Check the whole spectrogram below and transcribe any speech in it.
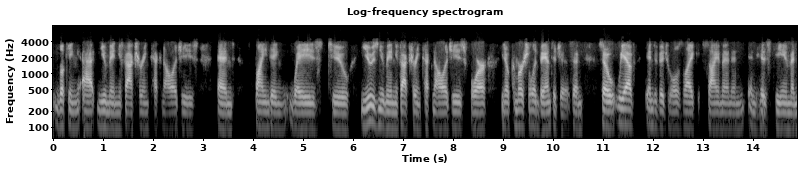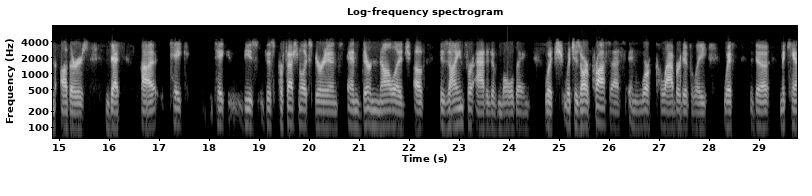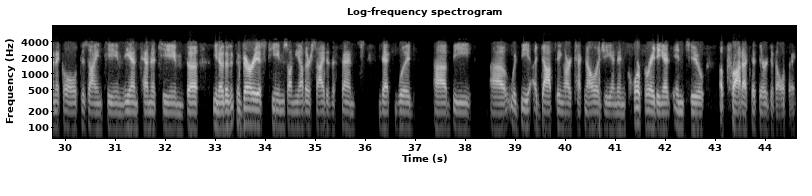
looking at new manufacturing technologies and finding ways to use new manufacturing technologies for you know commercial advantages. And so we have individuals like Simon and, and his team and others that uh, take take these this professional experience and their knowledge of design for additive molding, which which is our process, and work collaboratively with the mechanical design team, the antenna team, the you know the, the various teams on the other side of the fence that would uh, be uh, would be adopting our technology and incorporating it into a product that they're developing.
